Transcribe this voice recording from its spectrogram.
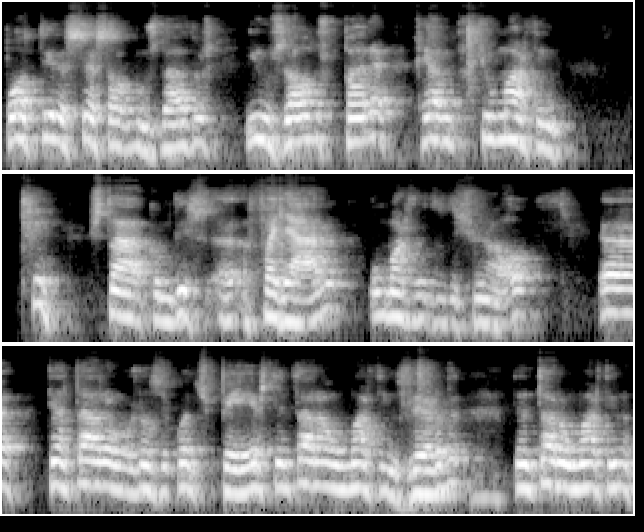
pode ter acesso a alguns dados e usá-los para realmente, porque o marketing está, como disse, a falhar, o marketing tradicional, uh, tentaram os não sei quantos P's, tentaram o marketing verde, tentaram o marketing,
